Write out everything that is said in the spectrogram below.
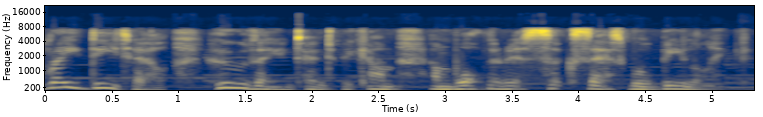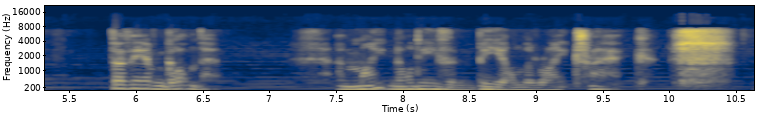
great detail who they intend to become and what their success will be like, though they haven't gotten there and might not even be on the right track.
